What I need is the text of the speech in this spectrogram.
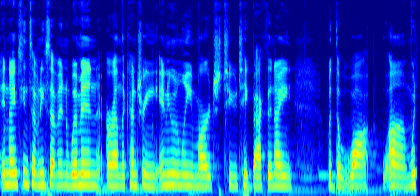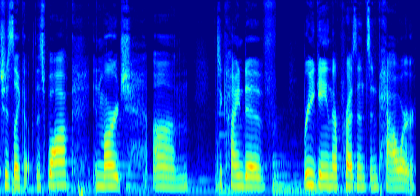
in 1977, women around the country annually march to take back the night with the walk, um, which is like this walk in March um, to kind of regain their presence and power.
